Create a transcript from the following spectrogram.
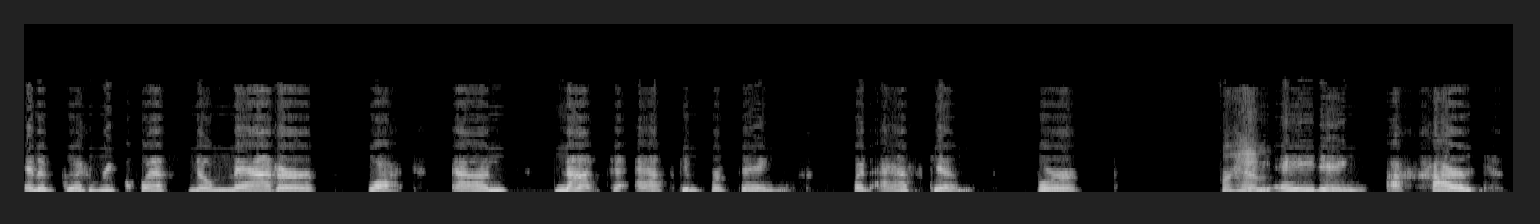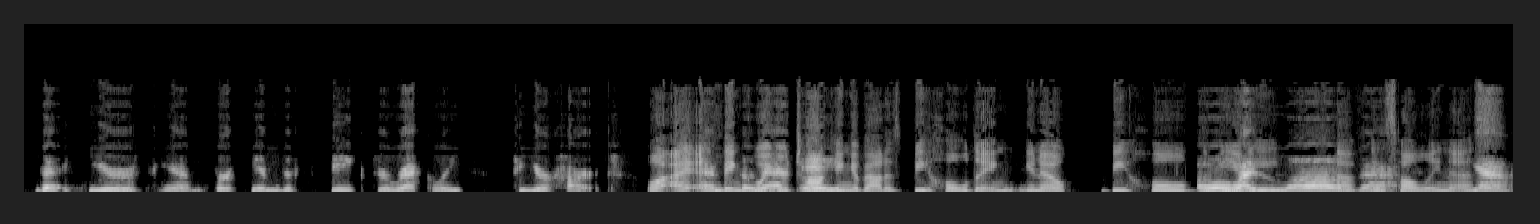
and a good request, no matter what, and not to ask him for things, but ask him for for him. creating a heart that hears him for him to speak directly to your heart. Well i, I think so what you're talking about is beholding you know? Behold the oh, beauty I love of that. his holiness. Yeah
